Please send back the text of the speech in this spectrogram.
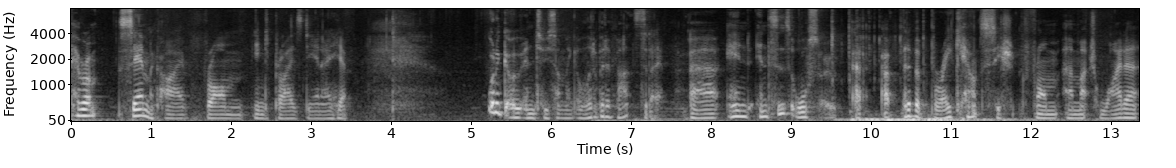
Hey everyone, Sam McKay from Enterprise DNA here. I want to go into something a little bit advanced today. Uh, and, and this is also a, a, bit of a breakout session from a much wider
